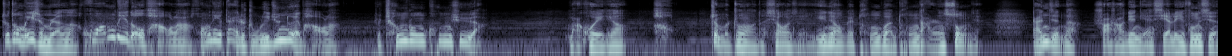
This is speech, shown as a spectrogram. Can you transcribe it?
这都没什么人了。皇帝都跑了，皇帝带着主力军队跑了，这城中空虚啊。马扩一听，好，这么重要的消息，一定要给童贯童大人送去。赶紧呢，刷刷点点写了一封信，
